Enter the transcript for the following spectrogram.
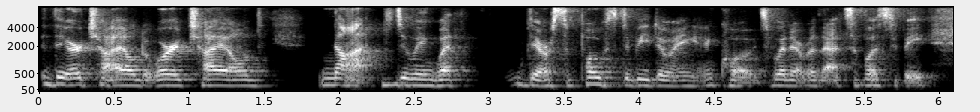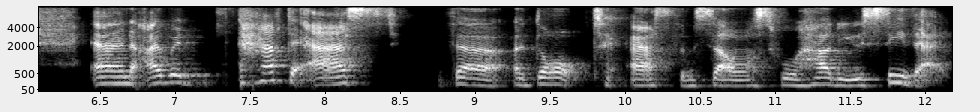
their child or a child not doing what they're supposed to be doing, in quotes, whatever that's supposed to be. And I would have to ask the adult to ask themselves, well, how do you see that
